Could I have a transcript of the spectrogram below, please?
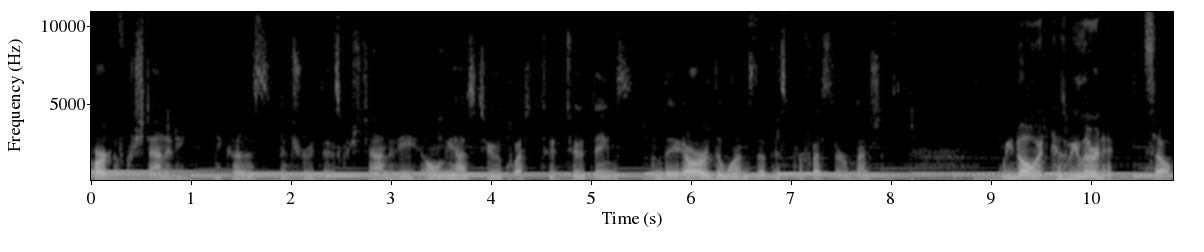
part of Christianity because the truth is Christianity only has two, quest- two, two things and they are the ones that this professor mentions. We know it because we learn it. So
